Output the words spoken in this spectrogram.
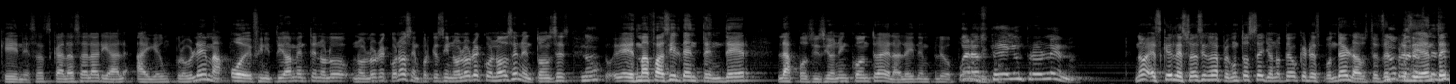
que en esa escala salarial hay un problema o definitivamente no lo, no lo reconocen, porque si no lo reconocen, entonces es más fácil de entender la posición en contra de la ley de empleo público. Para usted hay un problema. No, es que le estoy haciendo la pregunta a usted, yo no tengo que responderla. Usted es el presidente.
